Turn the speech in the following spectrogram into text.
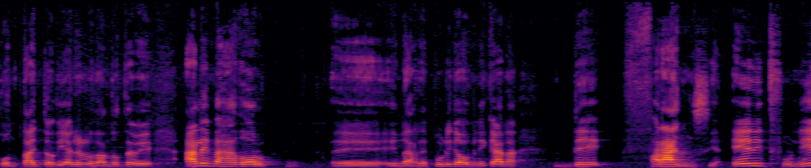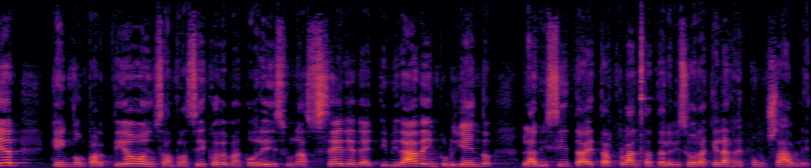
Contacto Diario y Rodando TV, al embajador eh, en la República Dominicana de Francia, Eric Fournier, quien compartió en San Francisco de Macorís una serie de actividades, incluyendo la visita a esta planta televisora, que es la responsable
